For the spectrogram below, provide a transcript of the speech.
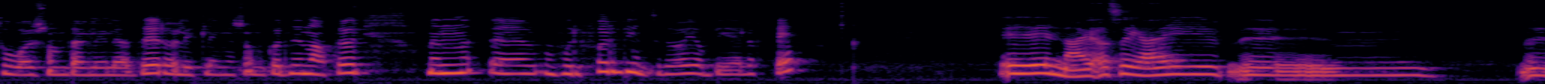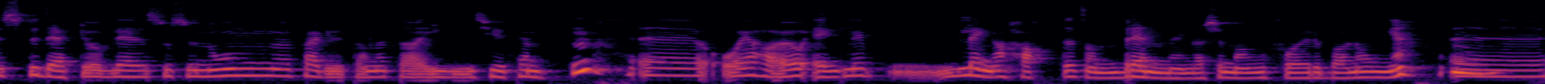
to år som daglig leder og litt lenger som koordinator. Men uh, hvorfor begynte du å jobbe i LFB? Uh, nei, altså jeg eh, studerte jo og ble sosionom, ferdigutdannet da i 2015. Eh, og jeg har jo egentlig lenge hatt et sånn brennende engasjement for barn og unge. Eh,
